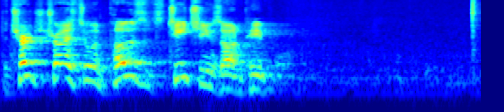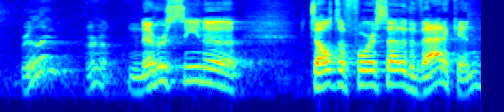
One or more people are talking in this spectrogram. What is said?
the church tries to impose its teachings on people. Really? I don't know. Never seen a Delta Force out of the Vatican,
